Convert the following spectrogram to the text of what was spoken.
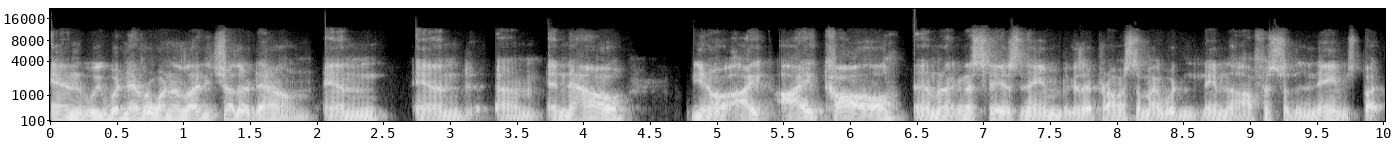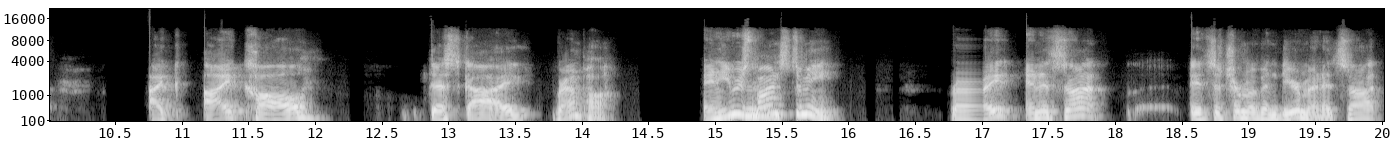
and we would never want to let each other down. And and um and now you know i i call i'm not going to say his name because i promised him i wouldn't name the office or the names but i i call this guy grandpa and he responds mm-hmm. to me right? And it's not it's a term of endearment. It's not,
